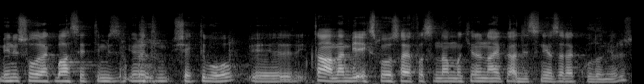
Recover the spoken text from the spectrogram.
menüsü olarak bahsettiğimiz yönetim şekli bu. E, tamamen bir Explorer sayfasından makinenin IP adresini yazarak kullanıyoruz.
